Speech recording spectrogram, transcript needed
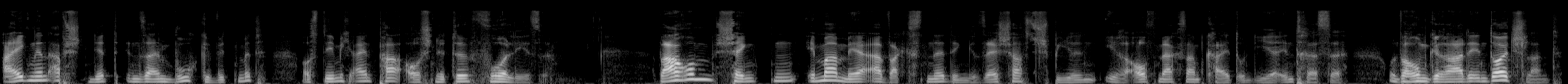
eigenen Abschnitt in seinem Buch gewidmet, aus dem ich ein paar Ausschnitte vorlese. Warum schenkten immer mehr Erwachsene den Gesellschaftsspielen ihre Aufmerksamkeit und ihr Interesse? Und warum gerade in Deutschland?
